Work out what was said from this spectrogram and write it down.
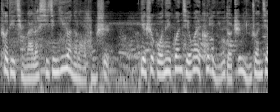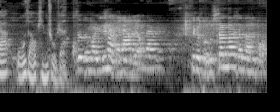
特地请来了西京医院的老同事，也是国内关节外科领域的知名专家吴瑶平主任。这个手术相当相当好，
